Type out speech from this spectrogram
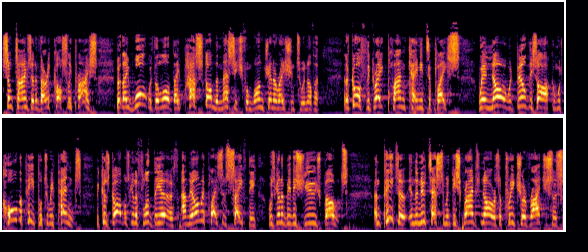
sometimes at a very costly price. But they walked with the Lord. They passed on the message from one generation to another. And of course, the great plan came into place where Noah would build this ark and would call the people to repent because God was going to flood the earth and the only place of safety was going to be this huge boat. And Peter in the New Testament describes Noah as a preacher of righteousness.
